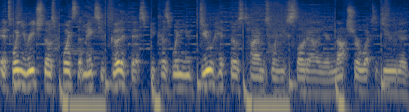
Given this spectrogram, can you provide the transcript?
it's when you reach those points that makes you good at this because when you do hit those times when you slow down and you're not sure what to do to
